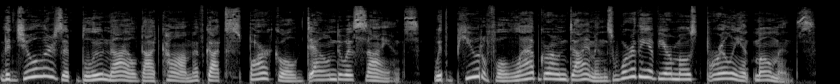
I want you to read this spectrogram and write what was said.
The jewelers at BlueNile.com have got sparkle down to a science with beautiful lab grown diamonds worthy of your most brilliant moments.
